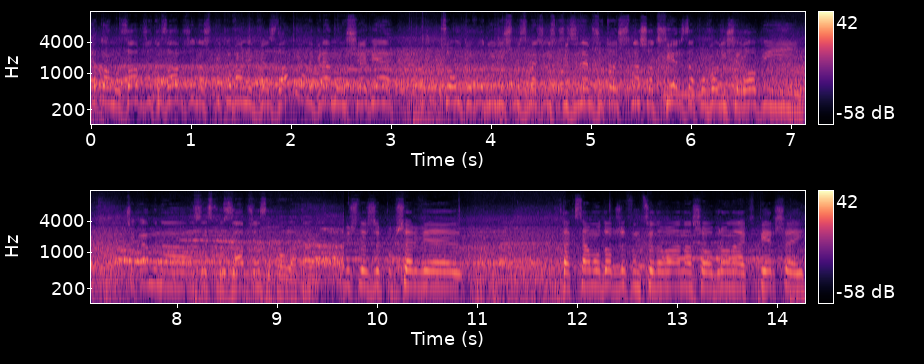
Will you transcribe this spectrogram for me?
Wiadomo, Zabrze to Zabrze, naszpikowane gwiazdami, ale gramy u siebie, co udowodniliśmy z meczem z Kwidzynem, że to jest nasza twierdza, powoli się robi i czekamy na zespół Zabrze, z Opola, tak? Myślę, że po przerwie tak samo dobrze funkcjonowała nasza obrona jak w pierwszej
